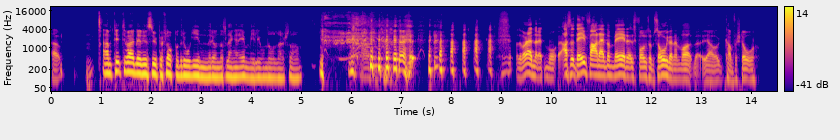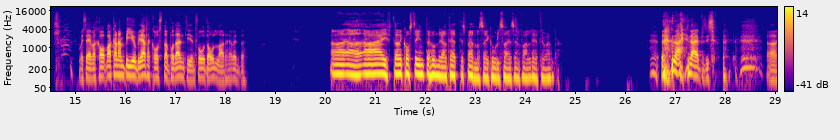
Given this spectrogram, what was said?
ja. Ja, men ty, tyvärr blev det en superflopp och drog in runda slängar en miljon dollar. Så Och det var ändå rätt må- Alltså det är ju fan ändå mer folk som såg den än vad jag kan förstå. Om vi säger, vad, kan- vad kan en biobiljett kosta på den tiden? Två dollar? Jag vet inte. Nej, uh, nej, det kostar inte 130 spänn att säga cool size i alla fall. Det tror jag inte. nej, nej precis. ja,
